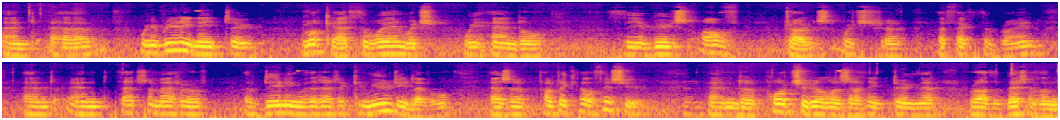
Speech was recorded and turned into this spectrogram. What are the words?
And uh, we really need to look at the way in which we handle the abuse of drugs which uh, affect the brain, and and that's a matter of, of dealing with it at a community level as a public health issue. And uh, Portugal is, I think, doing that rather better than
